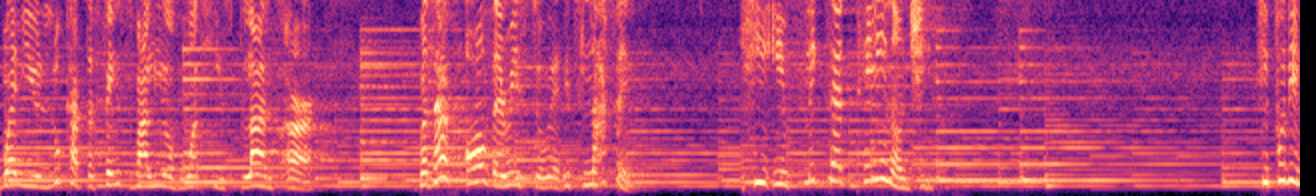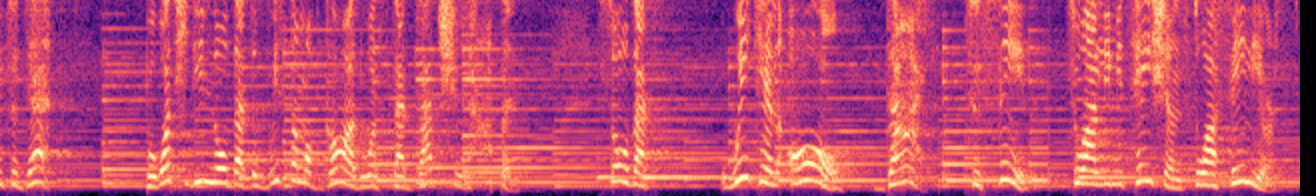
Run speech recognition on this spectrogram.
when you look at the face value of what his plans are. But that's all there is to it. It's nothing. He inflicted pain on Jesus. He put him to death. But what he didn't know that the wisdom of God was that that should happen so that we can all die to sin, to our limitations, to our failures.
